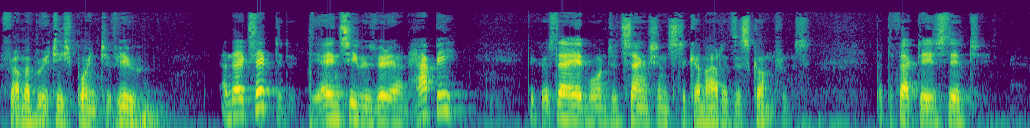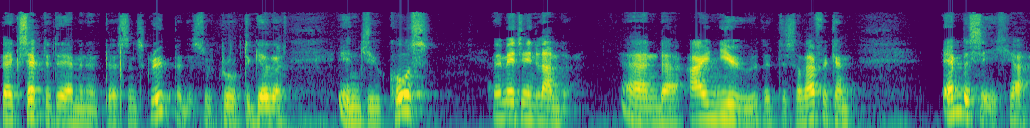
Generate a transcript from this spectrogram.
from a British point of view. And they accepted it. The ANC was very unhappy because they had wanted sanctions to come out of this conference. But the fact is that they accepted the eminent persons group, and this was brought together in due course. They met in London, and uh, I knew that the South African embassy here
